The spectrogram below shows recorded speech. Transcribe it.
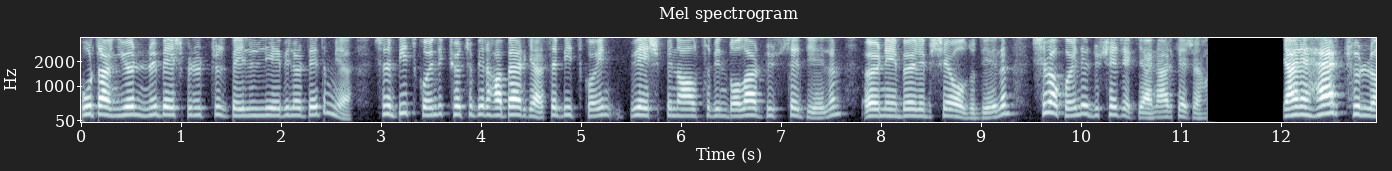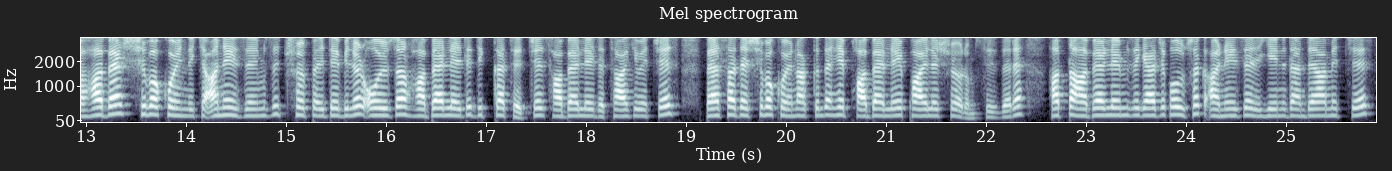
Buradan yönünü 5300 belirleyebilir dedim ya. Şimdi Bitcoin'de kötü bir haber gelse Bitcoin 5000 6000 dolar düşse diyelim. Örneğin böyle bir şey oldu diyelim. Shiba Coin'de düşecek yani arkadaşlar. Yani her türlü haber Shiba Coin'deki analizlerimizi çöp edebilir. O yüzden haberlere de dikkat edeceğiz. Haberleri de takip edeceğiz. Ben zaten Shiba Coin hakkında hep haberleri paylaşıyorum sizlere. Hatta haberlerimize gelecek olursak analize yeniden devam edeceğiz.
